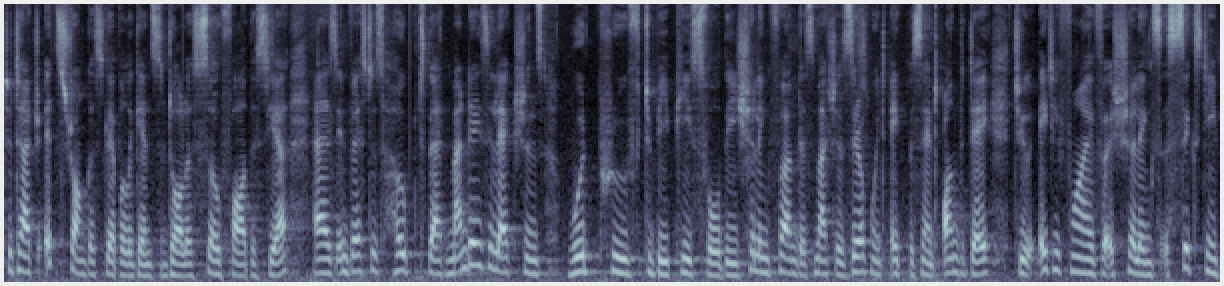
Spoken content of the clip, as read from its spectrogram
to touch its strongest level against the dollar so far this year, as investors hoped that Monday's elections would prove to be peaceful. The shilling firmed as much as 0.8% on the day to 85 shillings 60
